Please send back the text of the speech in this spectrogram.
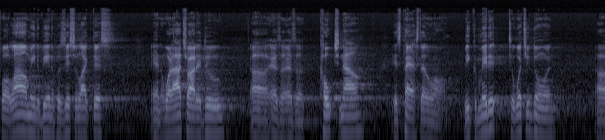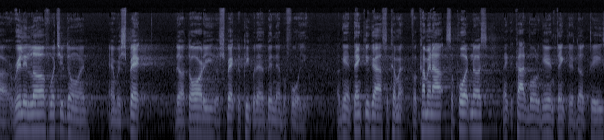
for allowing me to be in a position like this. And what I try to do uh, as, a, as a coach now is pass that along. Be committed to what you're doing, uh, really love what you're doing, and respect the authority, respect the people that have been there before you. Again, thank you guys for coming, for coming out, supporting us. Thank the Cotton Bowl again. Thank the inductees.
